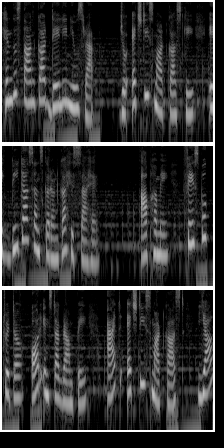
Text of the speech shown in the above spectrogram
हिंदुस्तान का डेली न्यूज़ रैप, जो एच टी स्मार्ट कास्ट की एक बीटा संस्करण का हिस्सा है। आप हमें फेसबुक ट्विटर और इंस्टाग्राम पे एट एच टी या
